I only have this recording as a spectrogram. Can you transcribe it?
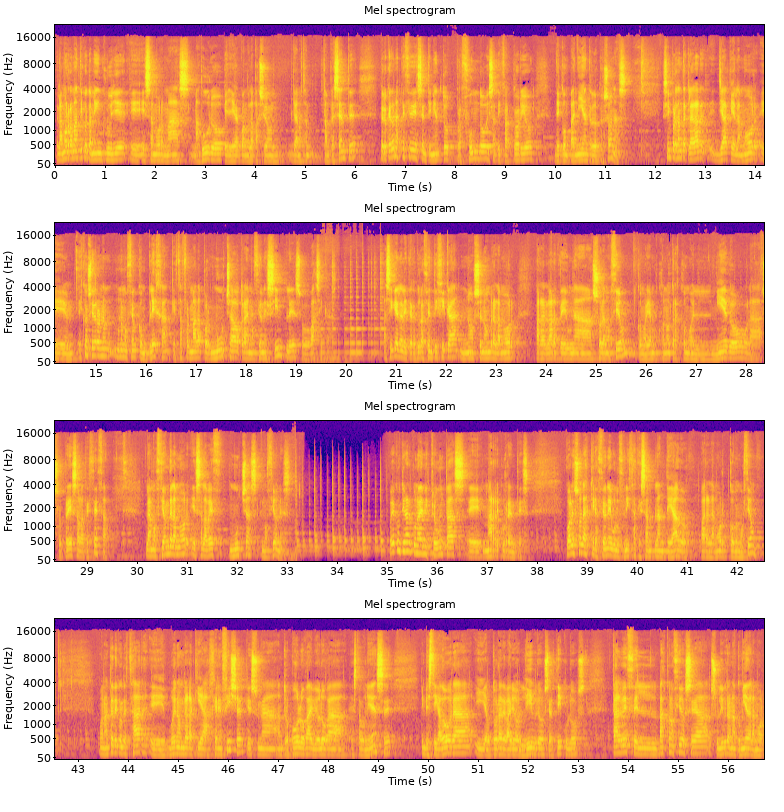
El amor romántico también incluye eh, ese amor más maduro, que llega cuando la pasión ya no está tan presente, pero que da una especie de sentimiento profundo y satisfactorio de compañía entre dos personas. Es importante aclarar ya que el amor eh, es considerado una emoción compleja que está formada por muchas otras emociones simples o básicas. Así que en la literatura científica no se nombra el amor para hablar de una sola emoción, como haríamos con otras como el miedo, la sorpresa o la tristeza. La emoción del amor es a la vez muchas emociones. Voy a continuar con una de mis preguntas eh, más recurrentes. ¿Cuáles son las explicaciones evolucionistas que se han planteado para el amor como emoción? Bueno, antes de contestar, eh, voy a nombrar aquí a Helen Fisher, que es una antropóloga y bióloga estadounidense investigadora y autora de varios libros y artículos. Tal vez el más conocido sea su libro Anatomía del Amor.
